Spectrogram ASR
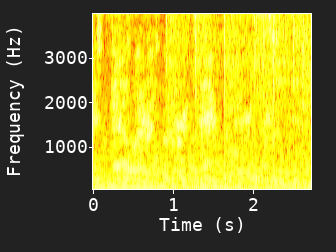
Protectors, towers, protectors.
